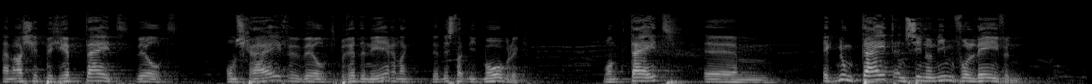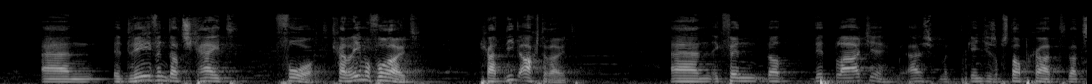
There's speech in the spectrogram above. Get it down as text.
en als je het begrip tijd wilt omschrijven, wilt redeneren, dan, dan, is dat niet mogelijk. Want tijd, um, ik noem tijd een synoniem voor leven. En het leven dat schrijdt voort. Het gaat alleen maar vooruit. Het gaat niet achteruit. En ik vind dat dit plaatje, als je met kindjes op stap gaat, dat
